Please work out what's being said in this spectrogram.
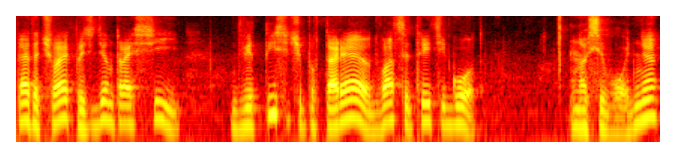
да, этот человек, президент России. 2000, повторяю, 23 год. Но сегодня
